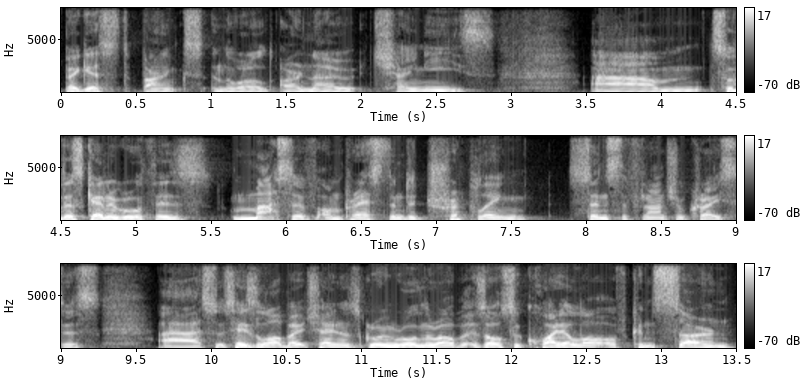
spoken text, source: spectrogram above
biggest banks in the world are now Chinese. Um, so, this kind of growth is massive, unprecedented, tripling since the financial crisis. Uh, so, it says a lot about China's growing role in the world, but there's also quite a lot of concern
